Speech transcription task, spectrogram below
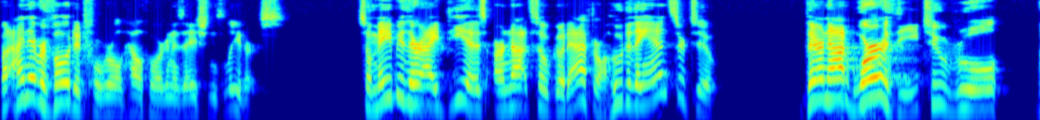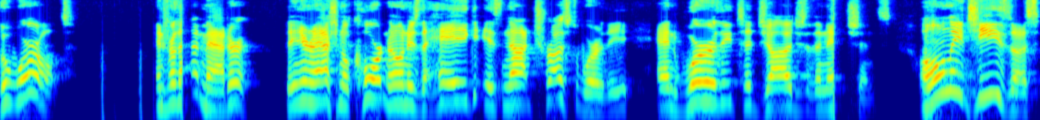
But I never voted for World Health Organization's leaders. So maybe their ideas are not so good after all. Who do they answer to? They're not worthy to rule the world. And for that matter, the international court known as The Hague is not trustworthy and worthy to judge the nations. Only Jesus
